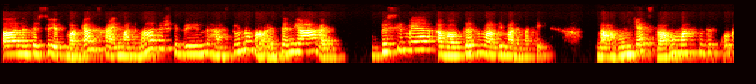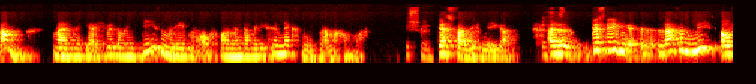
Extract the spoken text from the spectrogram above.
Und dann sagst du jetzt mal ganz rein mathematisch gesehen, hast du noch 19 Jahre. Ein bisschen mehr, aber das ist mal die Mathematik warum jetzt? Warum machst du das Programm? Meinte ja, ich will doch in diesem Leben aufräumen, damit ich es im nächsten nicht mehr machen muss. Das fand ich mega. Also deswegen äh, lass uns nicht auf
